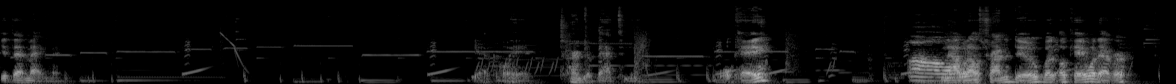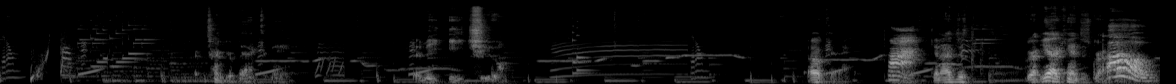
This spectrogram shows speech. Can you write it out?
Get that magnet. Yeah, go ahead. Turn your back to me. Okay. Oh. Not what I was trying to do, but okay, whatever. Turn your back to me. Let me eat you. Okay. Fine. Can I just? Yeah, I can't just grind. Oh.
